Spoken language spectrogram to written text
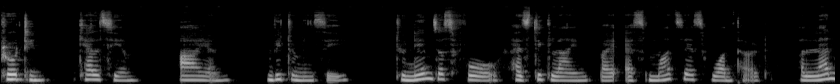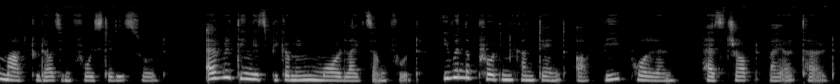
protein, calcium, iron, vitamin C, to name just four, has declined by as much as one third a landmark 2004 study showed. Everything is becoming more like junk food. Even the protein content of bee pollen has dropped by a third.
